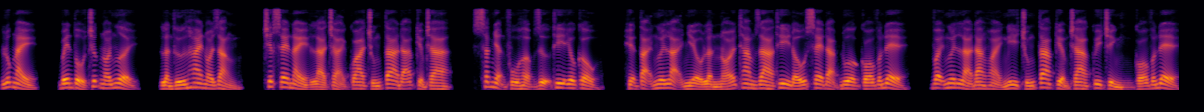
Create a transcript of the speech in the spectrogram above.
Lúc này, bên tổ chức nói người, lần thứ hai nói rằng, chiếc xe này là trải qua chúng ta đã kiểm tra, xác nhận phù hợp dự thi yêu cầu, hiện tại ngươi lại nhiều lần nói tham gia thi đấu xe đạp đua có vấn đề, vậy ngươi là đang hoài nghi chúng ta kiểm tra quy trình có vấn đề,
